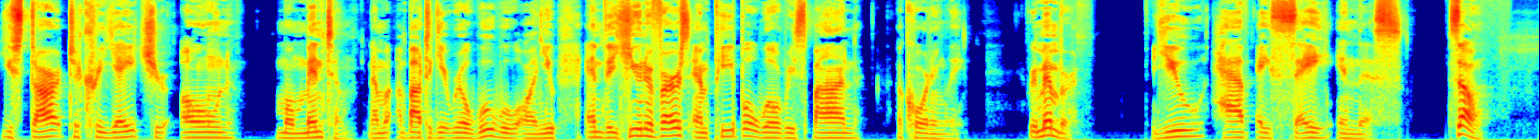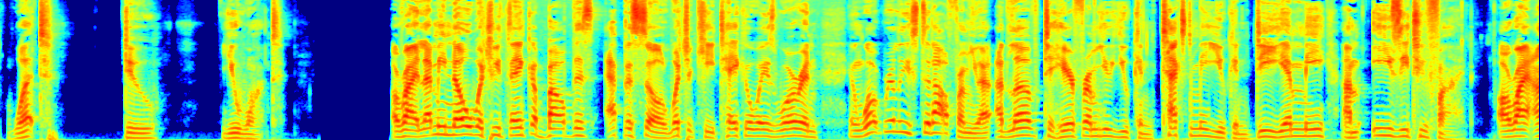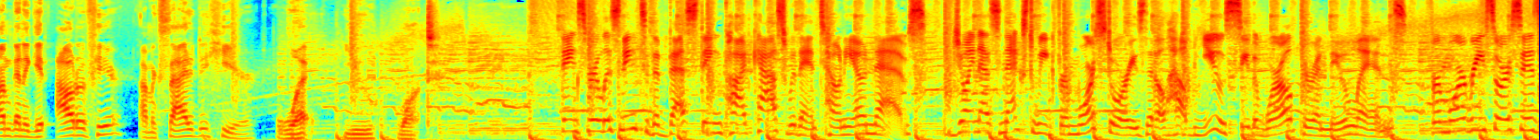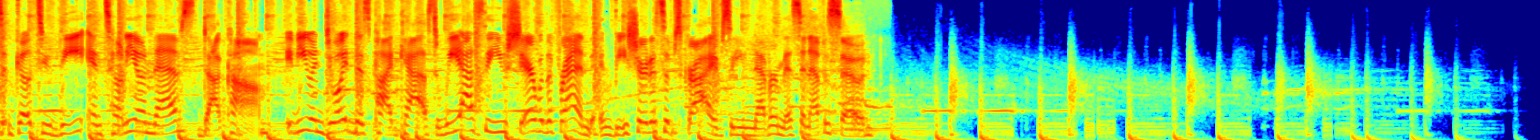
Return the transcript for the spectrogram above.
you start to create your own momentum. And I'm about to get real woo woo on you, and the universe and people will respond accordingly. Remember, you have a say in this. So, what do you want? All right, let me know what you think about this episode, what your key takeaways were, and, and what really stood out from you. I'd love to hear from you. You can text me, you can DM me. I'm easy to find. All right, I'm going to get out of here. I'm excited to hear what you want. Thanks for listening to the Best Thing podcast with Antonio Neves. Join us next week for more stories that'll help you see the world through a new lens. For more resources, go to theantonioneves.com. If you enjoyed this podcast, we ask that you share with a friend and be sure to subscribe so you never miss an episode.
